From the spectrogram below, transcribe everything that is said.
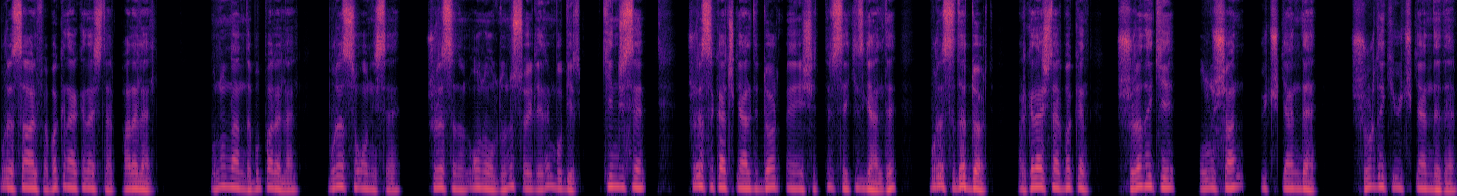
Burası alfa. Bakın arkadaşlar paralel. Bununla da bu paralel. Burası 10 ise şurasının 10 olduğunu söylerim. Bu bir. İkincisi şurası kaç geldi? 4m eşittir 8 geldi. Burası da 4. Arkadaşlar bakın şuradaki oluşan üçgende şuradaki üçgende de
